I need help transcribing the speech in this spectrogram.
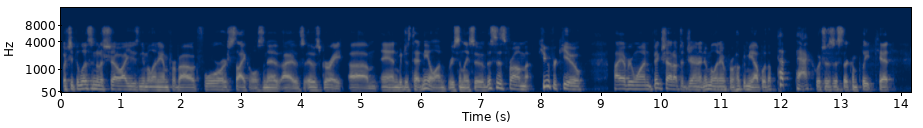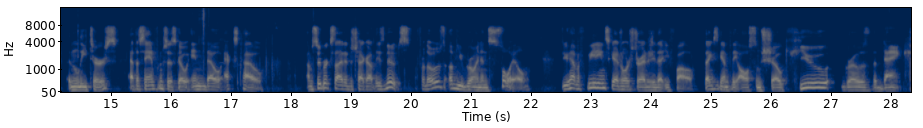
which if you listen to the show i used new millennium for about four cycles and it, I was, it was great um, and we just had neil on recently so this is from q for q hi everyone big shout out to Jaren at new millennium for hooking me up with a pep pack which is just their complete kit in liters at the san francisco indo expo i'm super excited to check out these newts. For those of you growing in soil do you have a feeding schedule or strategy that you follow thanks again for the awesome show q grows the dank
